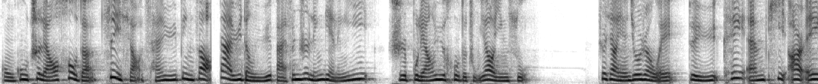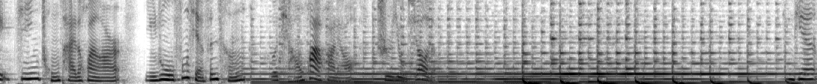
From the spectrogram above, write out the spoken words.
巩固治疗后的最小残余病灶大于等于百分之零点零一是不良预后的主要因素。这项研究认为，对于 KMT2A 基因重排的患儿，引入风险分层和强化化疗是有效的。今天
